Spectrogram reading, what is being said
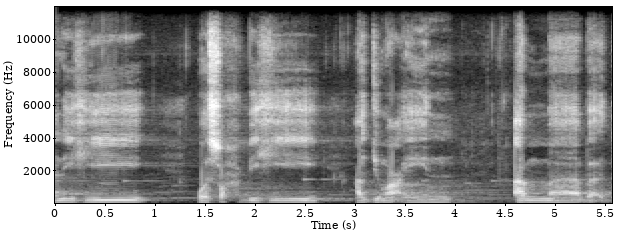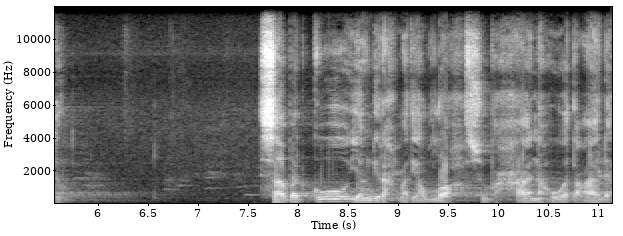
آله وصحبه أجمعين أما بعد Sahabatku yang dirahmati Allah subhanahu wa ta'ala.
